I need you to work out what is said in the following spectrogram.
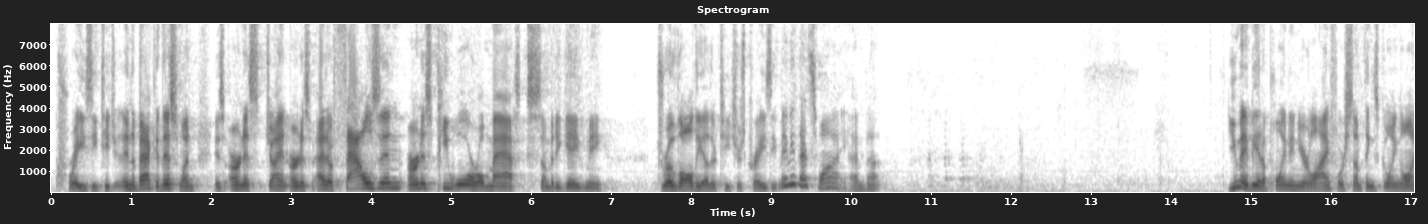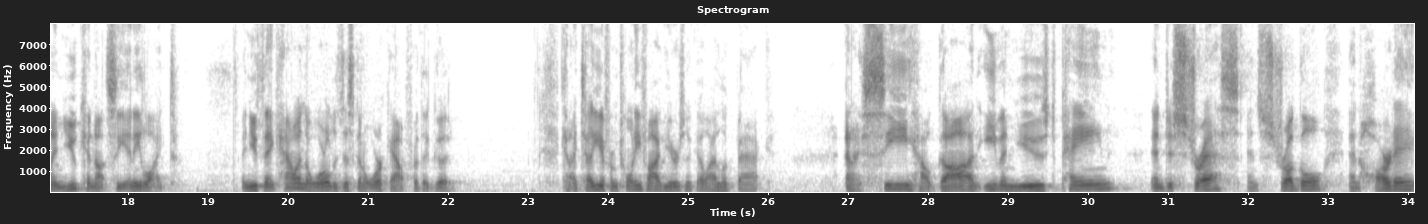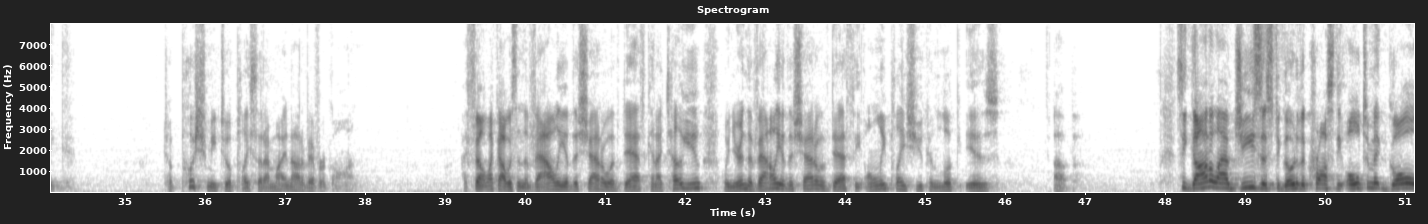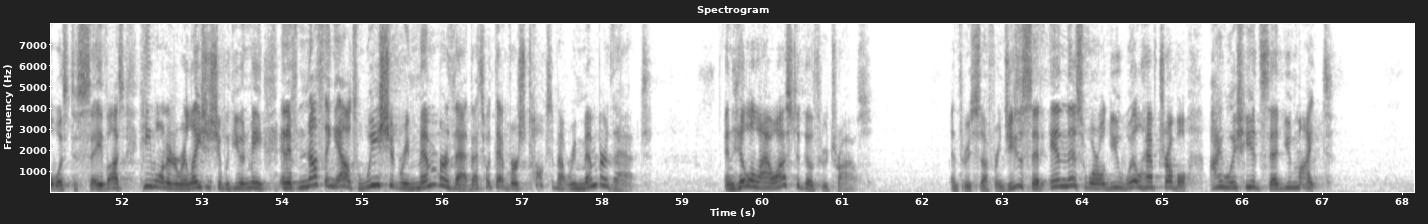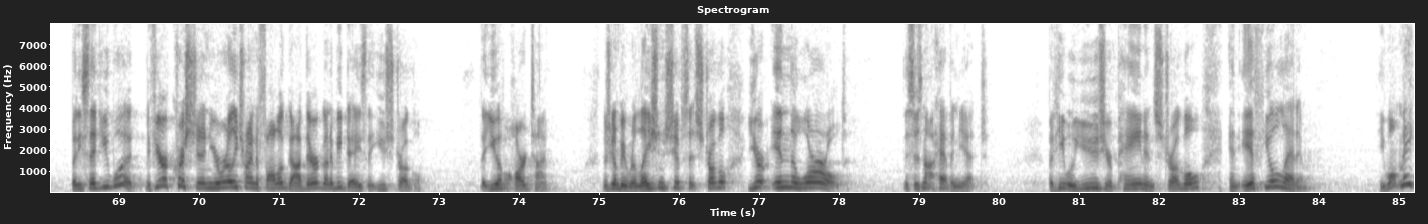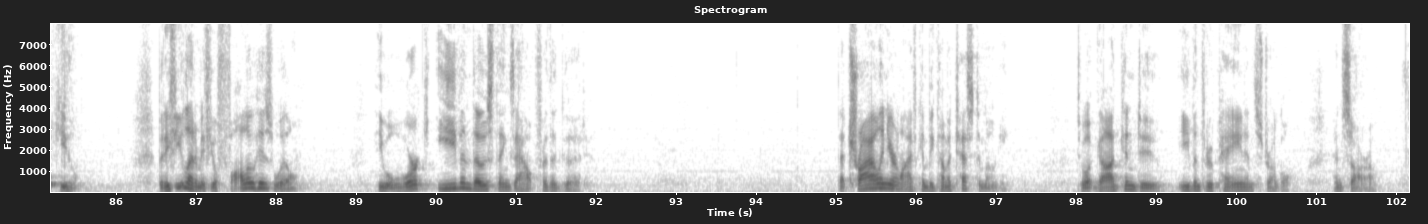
Crazy teacher. In the back of this one is Ernest, giant Ernest. I had a thousand Ernest P. Worrell masks somebody gave me drove all the other teachers crazy. Maybe that's why I'm not. You may be at a point in your life where something's going on and you cannot see any light. And you think, how in the world is this going to work out for the good? Can I tell you from 25 years ago, I look back and I see how God even used pain and distress and struggle and heartache to push me to a place that I might not have ever gone. I felt like I was in the valley of the shadow of death. Can I tell you, when you're in the valley of the shadow of death, the only place you can look is up. See, God allowed Jesus to go to the cross. The ultimate goal was to save us. He wanted a relationship with you and me. And if nothing else, we should remember that. That's what that verse talks about. Remember that. And He'll allow us to go through trials and through suffering. Jesus said, In this world you will have trouble. I wish he had said you might. But he said you would. If you're a Christian and you're really trying to follow God, there are going to be days that you struggle, that you have a hard time. There's going to be relationships that struggle. You're in the world. This is not heaven yet. But he will use your pain and struggle. And if you'll let him, he won't make you. But if you let him, if you'll follow his will, he will work even those things out for the good. That trial in your life can become a testimony to what God can do, even through pain and struggle and sorrow.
